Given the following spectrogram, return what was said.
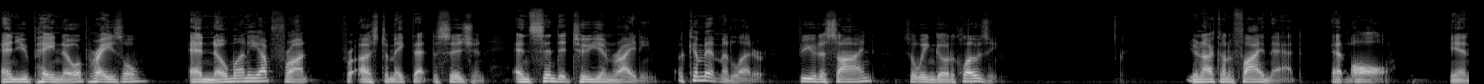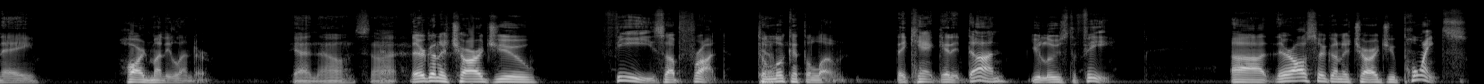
and you pay no appraisal and no money up front for us to make that decision and send it to you in writing, a commitment letter for you to sign so we can go to closing. You're not going to find that at all in a hard money lender. Yeah, no, it's not. They're going to charge you fees up front to look at the loan. If they can't get it done, you lose the fee. Uh, they're also going to charge you points,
